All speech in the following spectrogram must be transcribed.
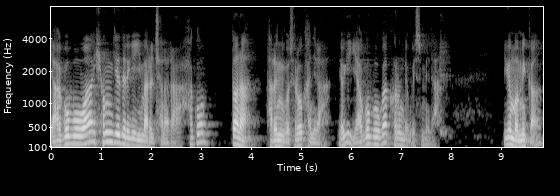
야고보와 형제들에게 이 말을 전하라 하고 떠나 다른 곳으로 가니라. 여기 야고보가 거론되고 있습니다. 이건 뭡니까?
